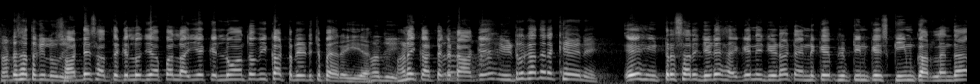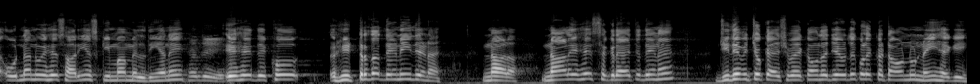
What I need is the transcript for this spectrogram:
7.5 ਕਿਲੋ ਦੀ। 7.5 ਕਿਲੋ ਜੇ ਆਪਾਂ ਲਾਈਏ ਕਿਲੋਆਂ ਤੋਂ ਵੀ ਘੱਟ ਰੇਟ 'ਚ ਪੈ ਰਹੀ ਹੈ। ਹਣੇ ਕੱਟ ਕਟਾ ਕੇ। ਹੀਟਰ ਕਾਤੇ ਰੱਖੇ ਹੋਏ ਨੇ? ਇਹ ਹੀਟਰ ਸਰ ਜਿਹੜੇ ਹੈਗੇ ਨੇ ਜਿਹੜਾ 10k 15k ਸਕੀਮ ਕਰ ਲੈਂਦਾ ਉਹਨਾਂ ਨੂੰ ਇਹ ਸਾਰੀਆਂ ਸਕੀਮਾਂ ਮਿਲਦੀਆਂ ਨੇ। ਇਹ ਦੇਖੋ ਹੀਟਰ ਤਾਂ ਦੇਣਾ ਹੀ ਦੇਣਾ ਨਾਲ। ਨਾਲ ਇਹ ਸਕ੍ਰੈਚ ਦੇਣਾ ਜਿਹਦੇ ਵਿੱਚੋਂ ਕੈਸ਼ਬੈਕ ਆਉਂਦਾ ਜੇ ਉਹਦੇ ਕੋਲੇ ਕਟਾਉਣ ਨੂੰ ਨਹੀਂ ਹੈਗੀ।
